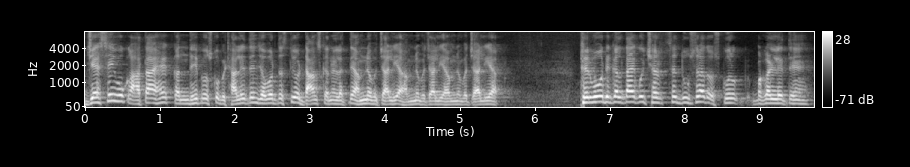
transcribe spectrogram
जैसे ही वो आता है, कंधे पे उसको बिठा लेते हैं ज़बरदस्ती और डांस करने लगते हैं, हमने बचा लिया, हमने बचा लिया, हमने बचा लिया। फिर वो निकलता है कोई छत से दूसरा तो उसको पकड़ लेते हैं।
